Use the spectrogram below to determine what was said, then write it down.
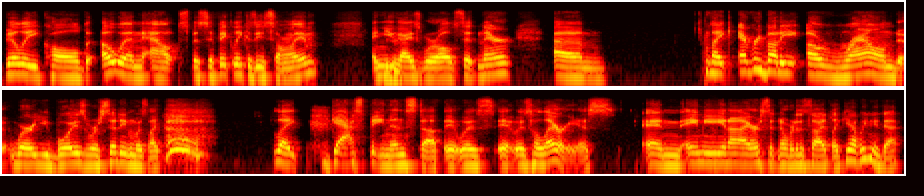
Billy called Owen out specifically because he saw him and you Mhm. guys were all sitting there um like everybody around where you boys were sitting was like like gasping and stuff. It was it was hilarious. And amy and i are sitting over to the side like yeah we knew that.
